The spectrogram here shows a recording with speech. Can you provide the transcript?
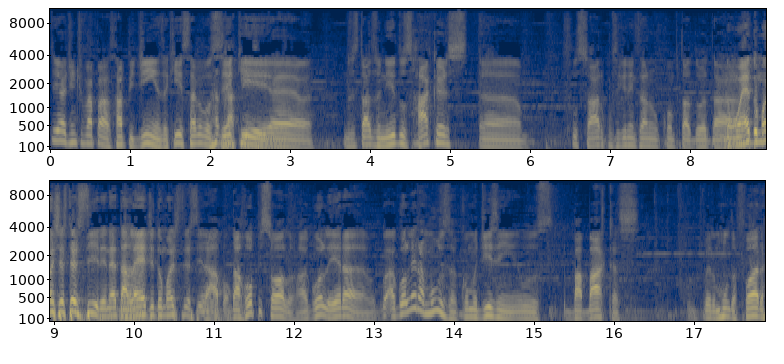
e a gente vai para as rapidinhas aqui. Saiba você que é, nos Estados Unidos, hackers ah, fuçaram, conseguiram entrar no computador da... Não é do Manchester City, né? Da Não. LED do Manchester City. Ah, bom. Da Hope Solo, a goleira, a goleira musa, como dizem os babacas pelo mundo afora,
